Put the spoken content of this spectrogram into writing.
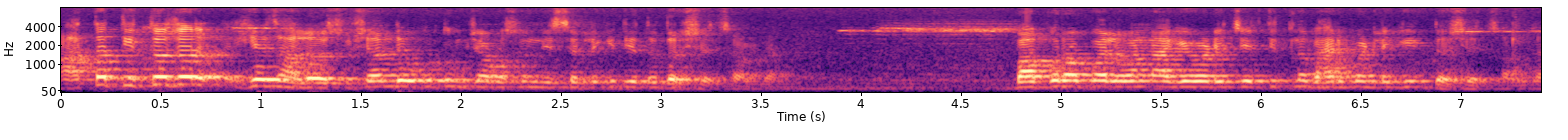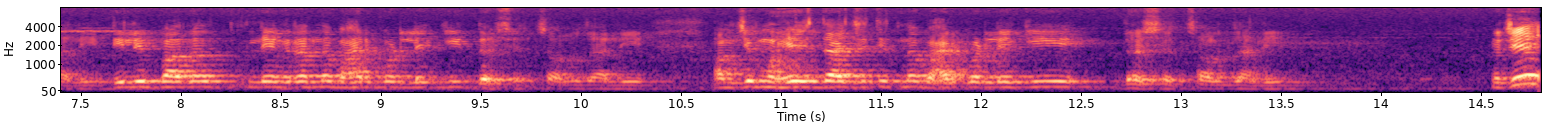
आता तिथं जर हे झालं सुशांत देवकर तुमच्यापासून निसरले की तिथं दहशत चालू झाली. बापूराव पैलवान नागेवाडीचे तिथनं बाहेर पडले की दहशत चालू झाली. दिलीप बागल लेंगऱ्यांना बाहेर पडले की दहशत चालू झाली. आमचे महेश दाजी तिथनं बाहेर पडले की दहशत चालू झाली. म्हणजे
